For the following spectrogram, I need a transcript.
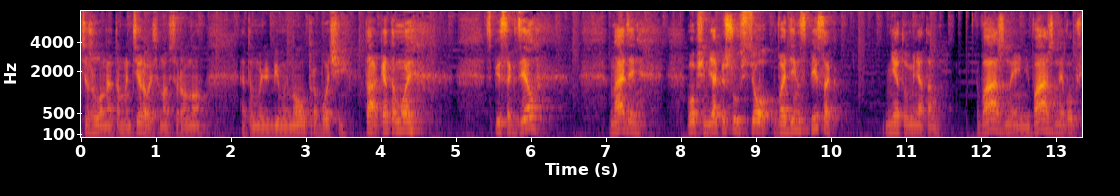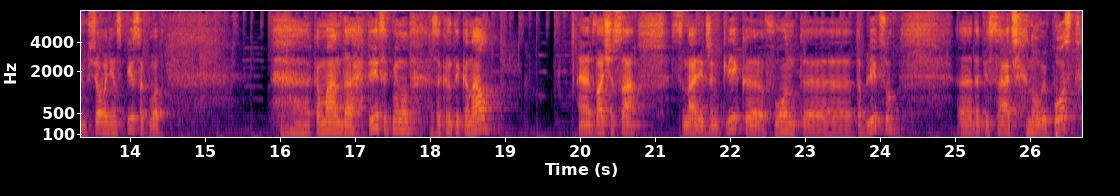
тяжело на этом монтировать, но все равно это мой любимый ноут, рабочий. Так, это мой список дел на день. В общем, я пишу все в один список. Нет у меня там важные, неважные. В общем, все в один список. Вот команда 30 минут, закрытый канал 2 часа, сценарий Джим Квик, фонд, таблицу дописать, новый пост.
